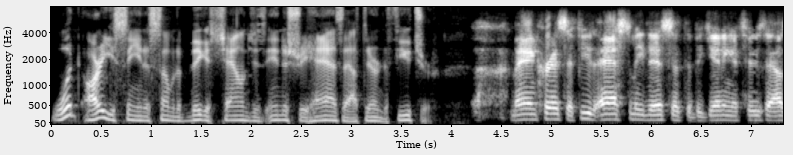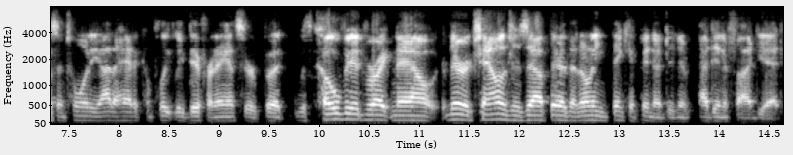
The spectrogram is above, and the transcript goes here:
What are you seeing as some of the biggest challenges industry has out there in the future? Man, Chris, if you'd asked me this at the beginning of 2020, I'd have had a completely different answer. But with COVID right now, there are challenges out there that I don't even think have been identified yet.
